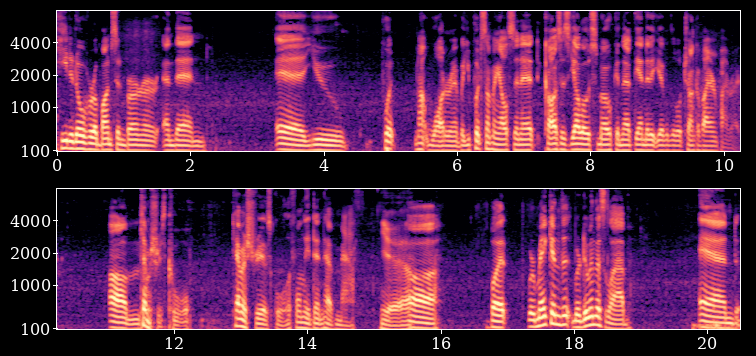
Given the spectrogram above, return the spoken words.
heated over a Bunsen burner, and then uh, you put not water in it, but you put something else in it, causes yellow smoke, and then at the end of it, you have a little chunk of iron pyrite. Um, Chemistry's cool. chemistry is cool. If only it didn't have math. Yeah. Uh, but we're making the, we're doing this lab, and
